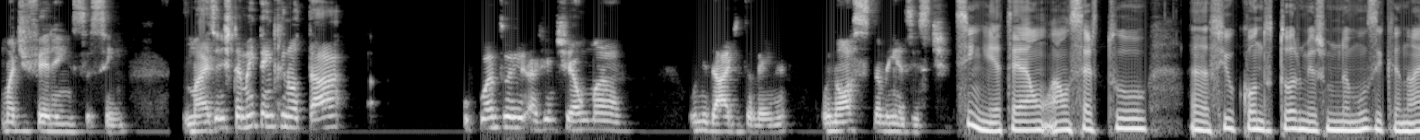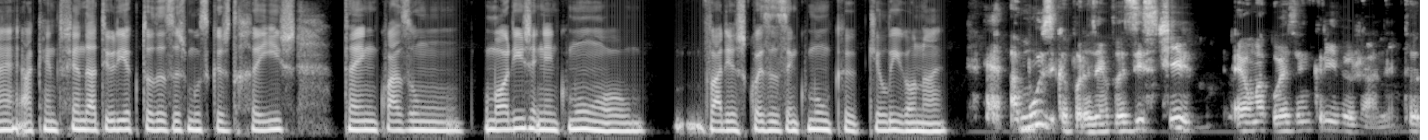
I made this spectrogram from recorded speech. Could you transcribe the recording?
uma diferença, assim, mas a gente também tem que notar o quanto a gente é uma unidade também, né? O nós também existe. Sim, e até há um, há um certo uh, fio condutor mesmo na música, não é? Há quem defenda a teoria que todas as músicas de raiz têm quase um, uma origem em comum ou várias coisas em comum que, que ligam, não é? é? A música, por exemplo, existir é uma coisa incrível já, né? Então,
